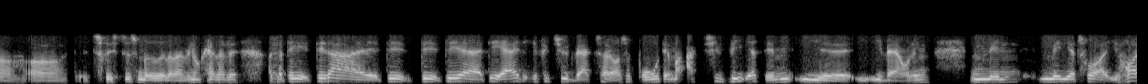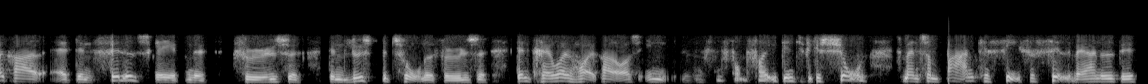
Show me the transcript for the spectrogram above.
og, og tristes med, eller hvad vi nu kalder det. Altså, det, det, der, det, det, det, er, det er et effektivt værktøj også at bruge dem og aktivere dem i, øh, i, i værvning. Men, men jeg tror i høj grad, at den fællesskabende følelse, den lystbetonede følelse, den kræver i høj grad også en, en form for identifikation, så man som barn kan se sig selv være nede i det.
